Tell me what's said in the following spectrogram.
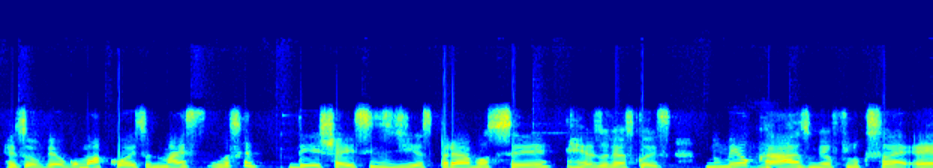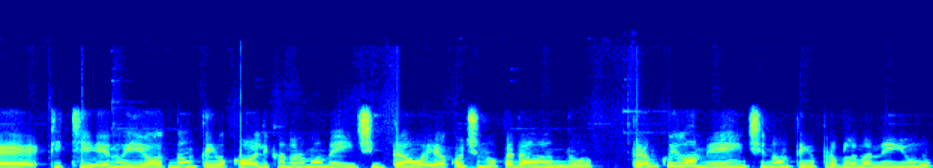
resolver alguma coisa e tudo mais. Você deixa esses dias para você resolver as coisas. No meu caso, meu fluxo é, é pequeno e eu não tenho cólica normalmente. Então eu continuo pedalando tranquilamente, não tenho problema nenhum.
